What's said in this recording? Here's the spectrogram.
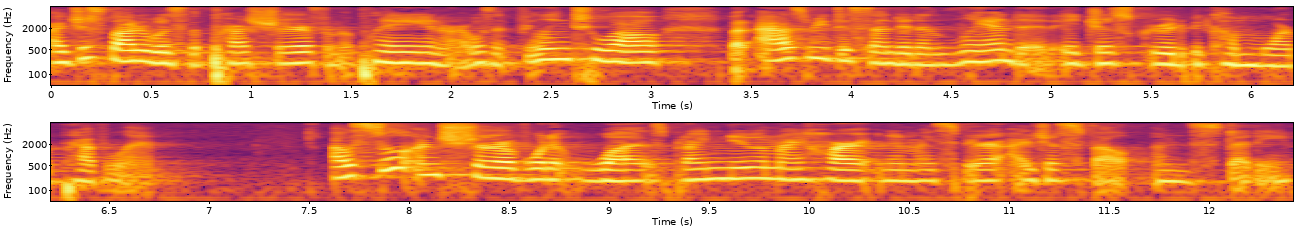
I just thought it was the pressure from the plane or I wasn't feeling too well, but as we descended and landed, it just grew to become more prevalent. I was still unsure of what it was, but I knew in my heart and in my spirit I just felt unsteady.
